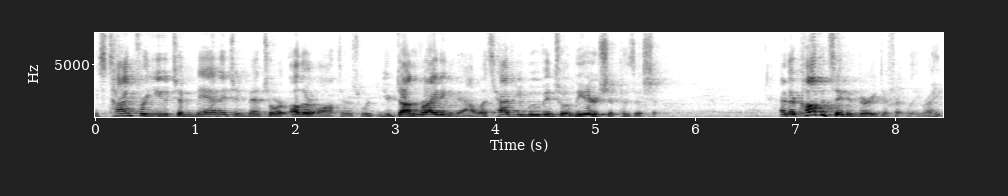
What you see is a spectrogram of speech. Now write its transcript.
It's time for you to manage and mentor other authors. You're done writing now. Let's have you move into a leadership position. And they're compensated very differently, right?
